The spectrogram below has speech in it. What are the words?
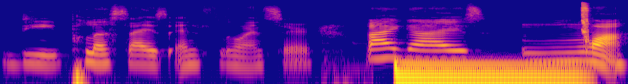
the plus size influencer. Bye, guys. Mwah.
